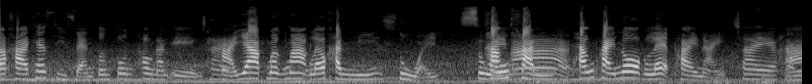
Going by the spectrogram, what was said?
ราคาแค่4 0 0แสนต้นๆ เท่านั้นเอง ใช่ หายากมากๆ แล้วคันนี้สวย สวยทั้งคัน มากทั้งภายนอกและภายใน ใช่ค่ะ อ่า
